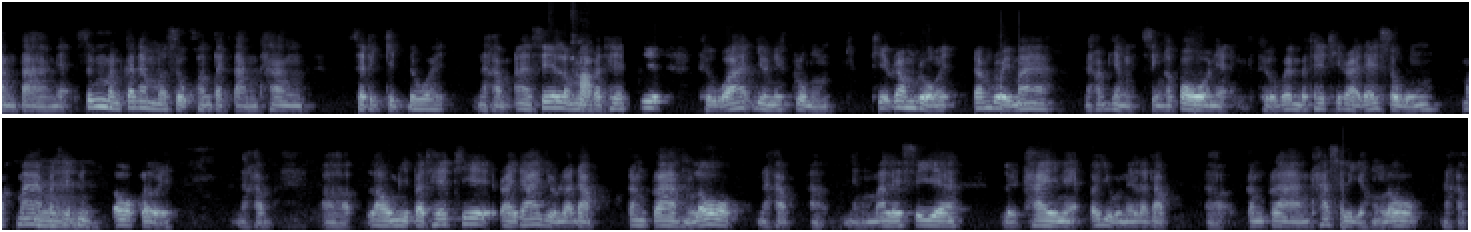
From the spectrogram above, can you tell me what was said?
ต่างๆเนี่ยซึ่งมันก็นำมาสู่ความแตกต่างทางเศรษฐกิจด้วยนะครับอาเซียนเรามีประเทศที่ถือว่าอยู่ในกลุ่มที่ร่ำรวยร่ำรวยมากนะครับอย่างสิงคโปร์เนี่ยถือเป็นประเทศที่รายได้สูงมาก ๆประเทศหนึ่งโลกเลย นะครับเรามีประเทศที่รายได้อยู่ระดับกลางๆของโลกนะครับอย่างมาเลเซียหรือไทยเนี่ยก็อยู่ในระดับกลางๆค่าเฉลี่ยของโลกนะครับ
